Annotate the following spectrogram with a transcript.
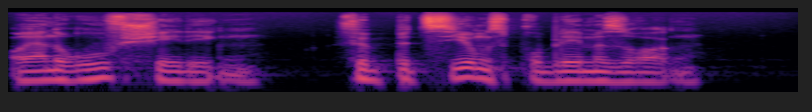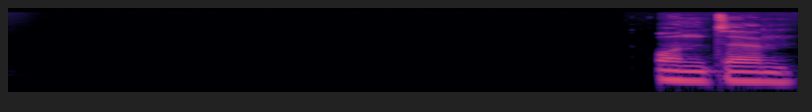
euren Ruf schädigen, für Beziehungsprobleme sorgen. Und ähm,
